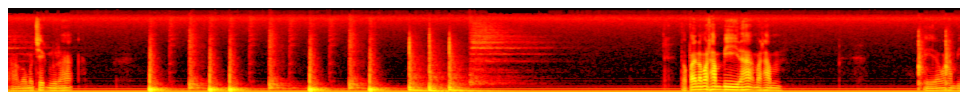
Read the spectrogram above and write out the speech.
อ่าลองมาเช็คดูนะฮะต่อไปเรามาทำ B นะฮะ มาทำ A แล้วก็ทำ B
